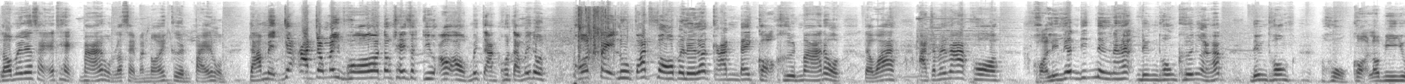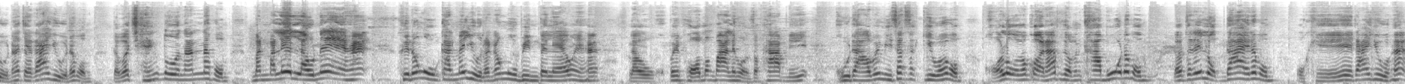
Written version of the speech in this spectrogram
เราไม่ได้ใส่แอตแทกมานะผมเราใส่มันน้อยเกินไปนะผมดาเมจยังอาจจะไม่พอต้องใช้สกิลเอาเอาไม่ต่างคนต่างไม่โดนขอเตะลูปัสฟอร์ไปเลยแล้วกันได้เกาะคืนมานะผมแต่ว่าอาจจะไม่มากพอขอรีเลียนนิดนึงนะฮะดึงธงคืนก่อนครับ ดึงธงโอ้โหเกาะเรามีอยู่น่าจะได้อยู่นะผม แต่ว่าแชงตัวนั้นนะผม มันมาเล่นเราแน่ฮะ คือน้องงูกันไม่อยู่แล้วน้องงูบินไปแล้วไงฮะ เราไปพร้อมมากๆเลยผมสภาพนี้ครูดาวไม่มีสักสกิลครับผมขอหลบมาก่อนนะเผื่อมันคามุนะผม เราจะได้หลบได้นะผม โอเคได้อยู่ฮะ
